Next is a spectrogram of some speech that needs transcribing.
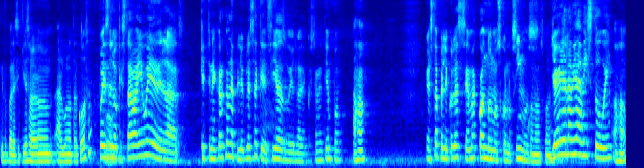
¿Qué te parece? ¿Quieres hablar un- alguna otra cosa? pues de lo que estaba ahí, güey, de las... Que tiene que ver con la película esa que decías, güey, la de cuestión de tiempo. Ajá. Esta película se llama Cuando nos conocimos. Cuando nos conocimos. Yo ya la había visto, güey. Ajá.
